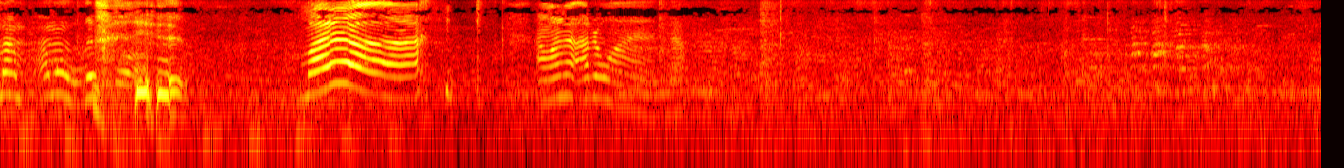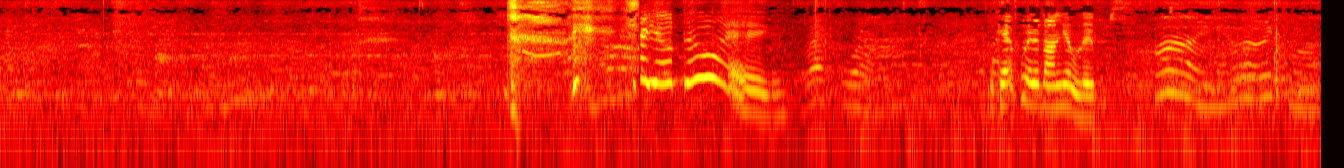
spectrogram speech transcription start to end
Mom, I'm on lip I want the other one. what are you doing? You can't put it on your lips. Hi, black one.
